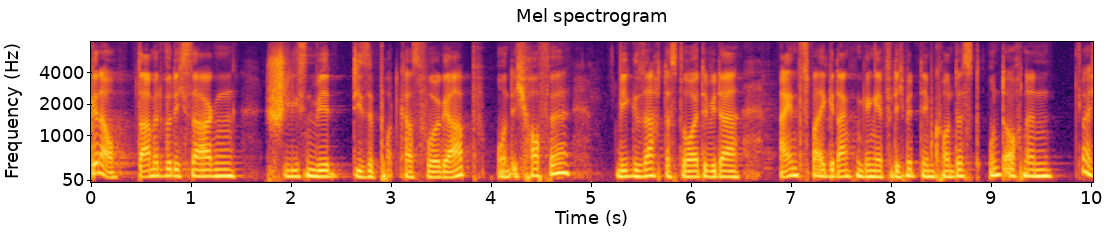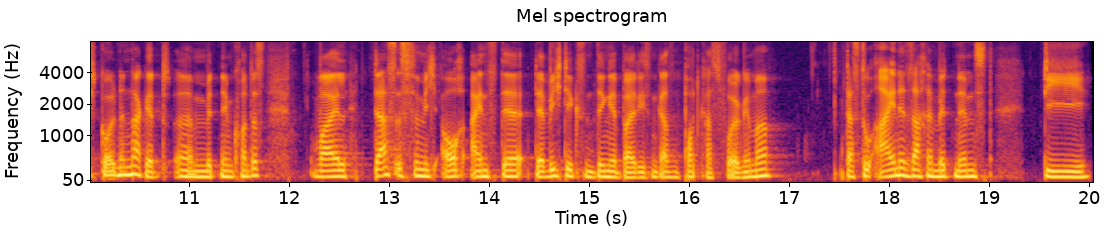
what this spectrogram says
Genau, damit würde ich sagen, schließen wir diese Podcast-Folge ab. Und ich hoffe, wie gesagt, dass du heute wieder ein, zwei Gedankengänge für dich mitnehmen konntest und auch einen vielleicht goldenen Nugget äh, mitnehmen konntest, weil das ist für mich auch eins der, der wichtigsten Dinge bei diesen ganzen Podcast-Folgen immer, dass du eine Sache mitnimmst, die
